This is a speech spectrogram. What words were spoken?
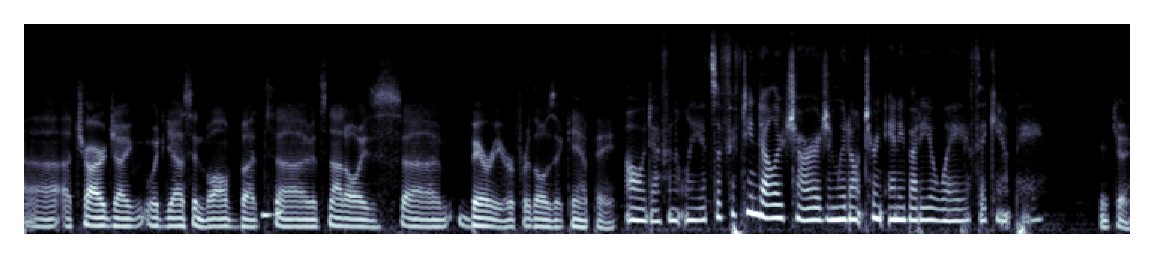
uh, a charge, I would guess, involved, but uh, it's not always a barrier for those that can't pay. Oh, definitely. It's a $15 charge, and we don't turn anybody away if they can't pay. Okay.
